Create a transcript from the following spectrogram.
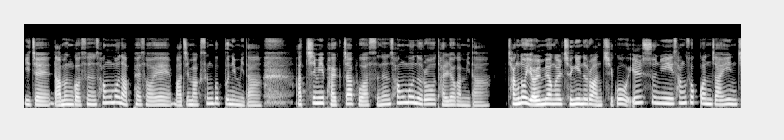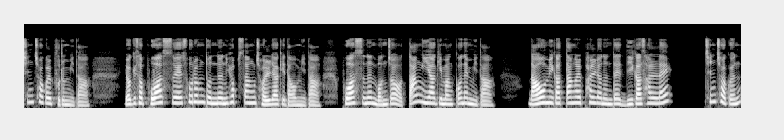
이제 남은 것은 성문 앞에서의 마지막 승부뿐입니다. 아침이 밝자 보아스는 성문으로 달려갑니다. 장로 10명을 증인으로 앉히고 1순위 상속권자인 친척을 부릅니다. 여기서 보아스의 소름 돋는 협상 전략이 나옵니다. 보아스는 먼저 땅 이야기만 꺼냅니다. 나오미가 땅을 팔려는데 네가 살래? 친척은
